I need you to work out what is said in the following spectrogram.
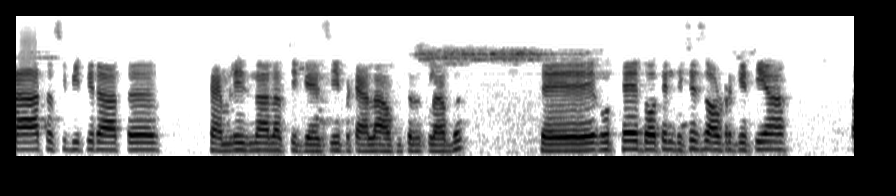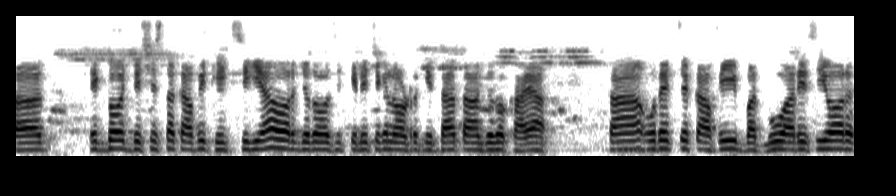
ਰਾਤ ਅਸੀਂ ਬੀਤੀ ਰਾਤ ਫੈਮਿਲੀ ਨਾਲ ਅਸੀਂ ਗਏ ਸੀ ਪਟਿਆਲਾ ਆਫੀਸਰ ਕਲੱਬ ਤੇ ਉੱਥੇ ਦੋ ਤਿੰਨ ਡਿਸ਼ਸ ਆਰਡਰ ਕੀਤੀਆਂ। ਇੱਕ ਦੋ ਡਿਸ਼ਸ ਤਾਂ ਕਾਫੀ ਠੀਕ ਸੀਗੀਆਂ ਔਰ ਜਦੋਂ ਅਸੀਂ ਚਿਲੀ ਚਿਕਨ ਆਰਡਰ ਕੀਤਾ ਤਾਂ ਜਦੋਂ ਖਾਇਆ ਤਾਂ ਉਹਦੇ 'ਚ ਕਾਫੀ ਬਦਬੂ ਆ ਰਹੀ ਸੀ ਔਰ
